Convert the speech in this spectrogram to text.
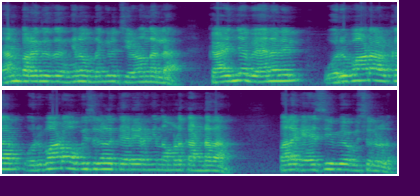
ഞാൻ പറയുന്നത് ഇങ്ങനെ ഒന്നെങ്കിലും ചെയ്യണമെന്നല്ല. കഴിഞ്ഞ വേനലിൽ ഒരുപാട് ആൾക്കാർ ഒരുപാട് ഓഫീസുകളിൽ കയറി ഇറങ്ങി നമ്മൾ കണ്ടതാണ്. പല കെ സി ബി ഓഫീസുകളിലും.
